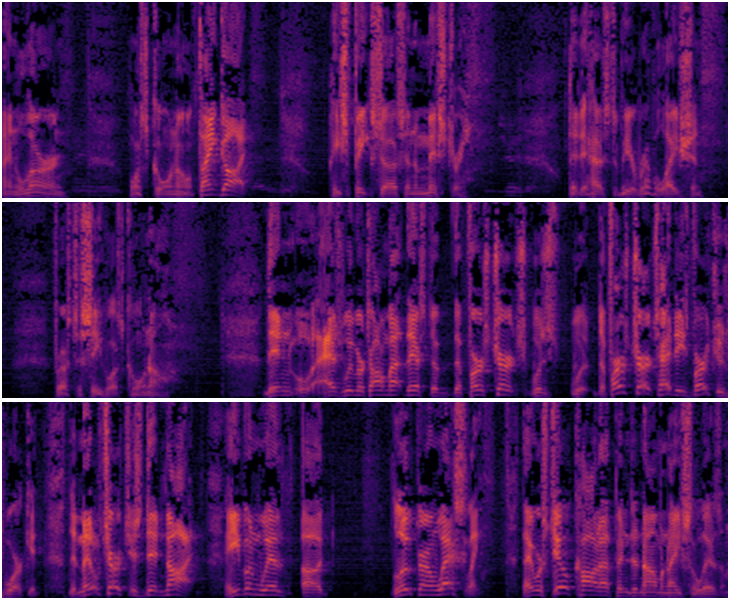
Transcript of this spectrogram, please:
and learn what's going on. Thank God. He speaks to us in a mystery that it has to be a revelation for us to see what's going on. Then, as we were talking about this, the, the first church was the first church had these virtues working. The middle churches did not. Even with uh, Luther and Wesley. They were still caught up in denominationalism.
